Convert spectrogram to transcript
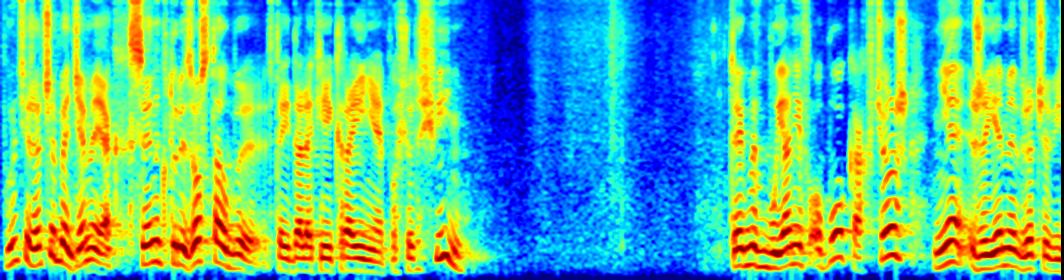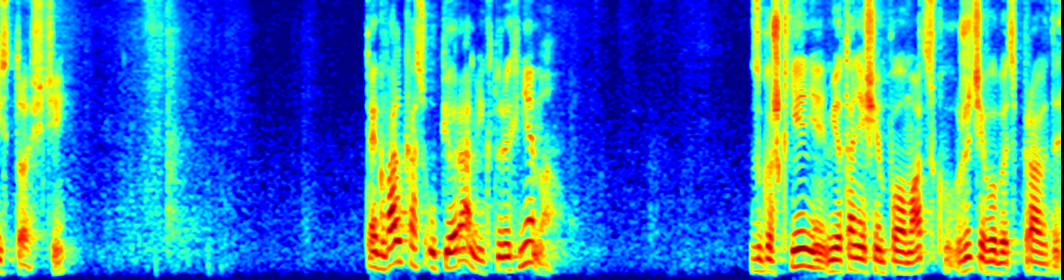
w gruncie rzeczy będziemy jak syn, który zostałby w tej dalekiej krainie pośród świń. To jakby wbujanie w obłokach. Wciąż nie żyjemy w rzeczywistości. To jak walka z upiorami, których nie ma zgorzknienie, miotanie się po omacku, życie wobec prawdy,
